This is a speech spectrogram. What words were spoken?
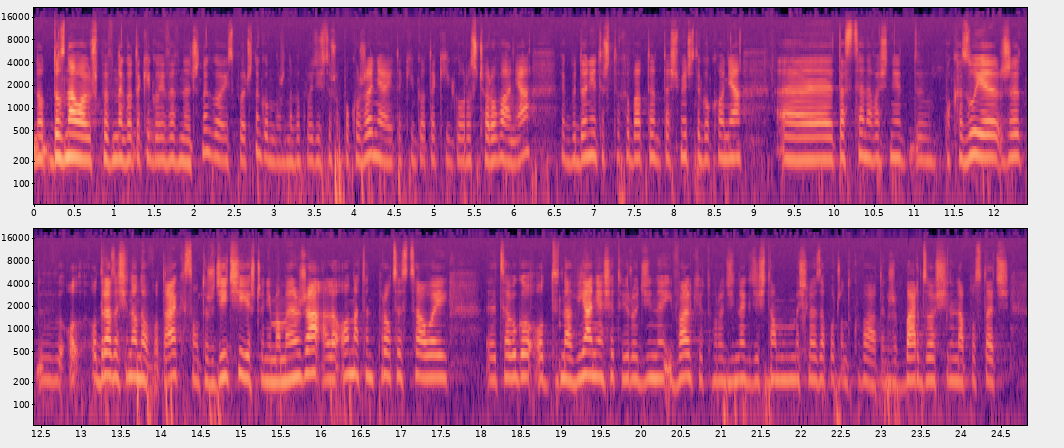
no, doznała już pewnego takiego i wewnętrznego i społecznego, można by powiedzieć też upokorzenia i takiego, takiego rozczarowania. Jakby do niej też to chyba ten, ta śmierć tego konia, e, ta scena właśnie d- pokazuje, że o- odradza się na nowo, tak? Są też dzieci, jeszcze nie ma męża, ale ona ten proces całej, e, całego odnawiania się tej rodziny i walki o tę rodzinę gdzieś tam, myślę, zapoczątkowała. Także bardzo silna postać e,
